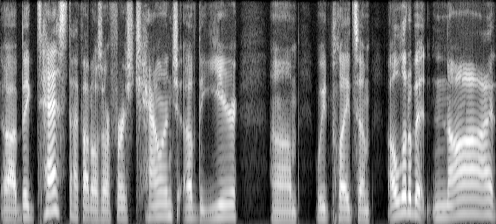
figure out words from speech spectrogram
uh, big test. I thought it was our first challenge of the year. Um, we'd played some a little bit not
